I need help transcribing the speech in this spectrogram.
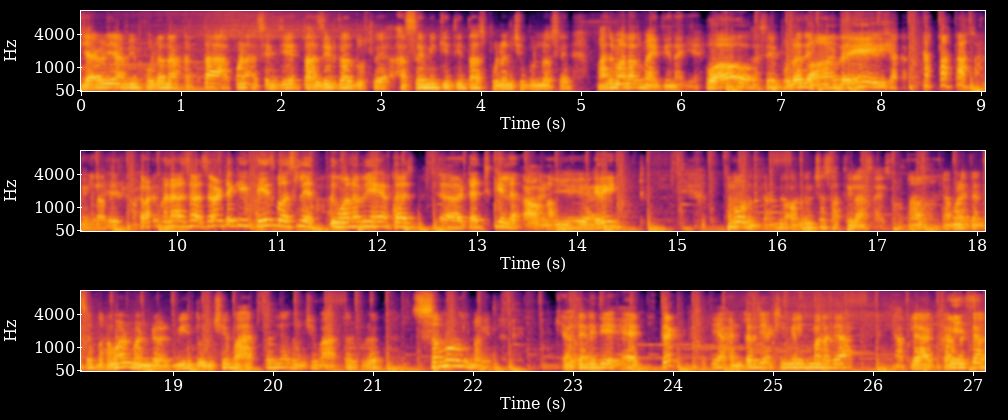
ज्यावेळी आम्ही पुलना आत्ता आपण असे जे तास दीड तास बसलोय असे मी किती तास पुलंची बोललो असेल माझं मलाच माहिती नाहीये. वाव. असे पुलं बापरे. सुनीता देशपांडे कारण मला असं असं वाटतं की तेच बसलेत. तुम्हाला मी आता टच केलं. आणि- ग्रेट समोरून तर मी ऑर्गनच्या साथीला असायचो. त्यामुळे त्यांचं भ्रमण मंडळ मी दोनशे बहात्तर या दोनशे बहात्तर प्रयोग समोरून बघितलेले क्या त्याने ते ते हंटरची ऍक्शन केली मला त्या आपल्या होत्या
